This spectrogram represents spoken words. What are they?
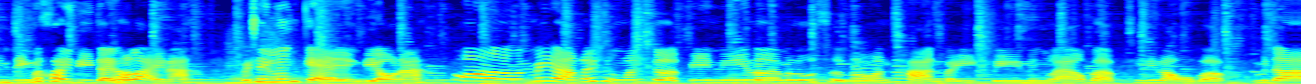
จริงๆไม่ค่อยดีใจเท่าไหร่นะ ไม่ใช่เรื่องแก่อย่างเดียวนะ ไม่อยากให้ถึงวันเกิดปีนี้เลยมันรู้สึกว่ามันผ่านไปอีกปีหนึ่งแล้วแบบที่เราแบบไม่ได้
